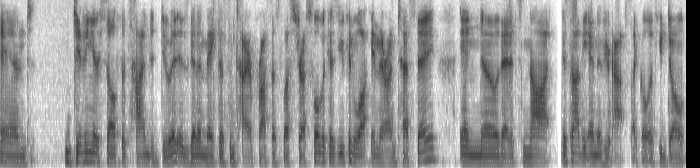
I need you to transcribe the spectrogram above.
and giving yourself the time to do it is going to make this entire process less stressful because you can walk in there on test day and know that it's not it's not the end of your app cycle if you don't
